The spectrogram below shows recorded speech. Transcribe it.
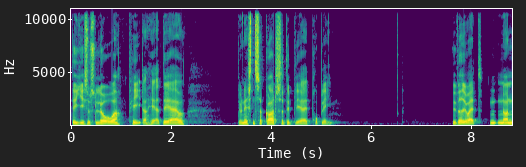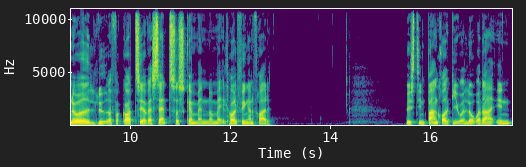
det Jesus lover Peter her, det er jo, det er jo næsten så godt, så det bliver et problem. Vi ved jo, at når noget lyder for godt til at være sandt, så skal man normalt holde fingrene fra det. Hvis din bankrådgiver lover dig en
